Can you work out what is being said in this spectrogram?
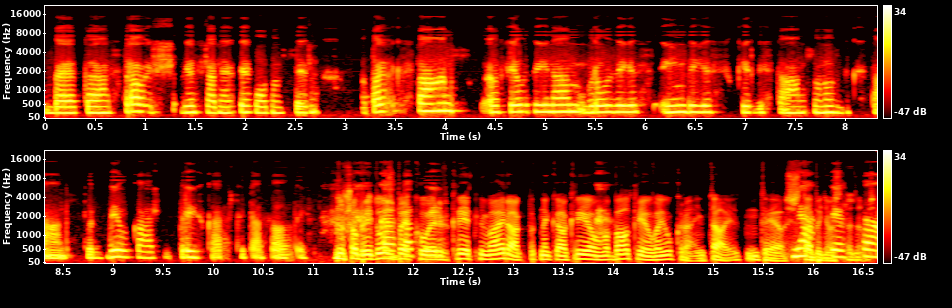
bet uh, strauji viestrādnieku pieplūdums ir Pakistānas, uh, Filipīnām, Grūzijas, Indijas, Kirgistānas un Uzbekistānas. Tur divkārt, trīskārt citās valstīs. Nu, šobrīd Uzbeku ir krietni vairāk pat nekā Krievu, Baltkrievu vai Ukraiņu. Tā ir tajos stabiņos redzams. Tā,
